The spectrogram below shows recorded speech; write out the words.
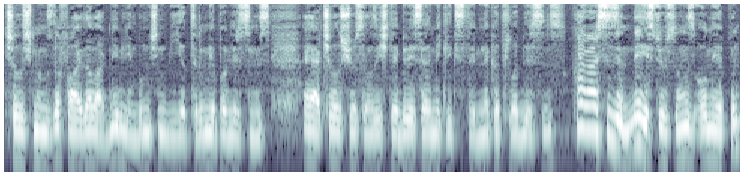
çalışmanızda fayda var. Ne bileyim bunun için bir yatırım yapabilirsiniz. Eğer çalışıyorsanız işte bireysel emeklilik sistemine katılabilirsiniz. Karar sizin. Ne istiyorsanız onu yapın.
